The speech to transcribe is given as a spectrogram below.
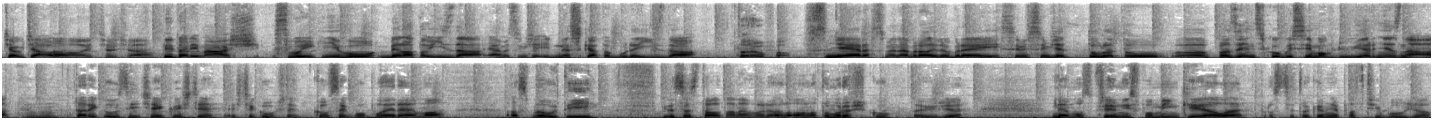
Čau, čau. Ahoj, čau, čau. Ty tady máš svoji knihu Byla to jízda, já myslím, že i dneska to bude jízda. To doufám. Směr jsme nabrali dobrý, si myslím, že tuhle tu uh, plzeňskou by si mohl důvěrně znát. Mhm. Tady kousíček, ještě, ještě kousek, kousek popojedeme a, a jsme u té, kde se stala ta nehoda, no, na tom rožku, takže nemoc příjemné vzpomínky, ale prostě to ke mně patří, bohužel.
